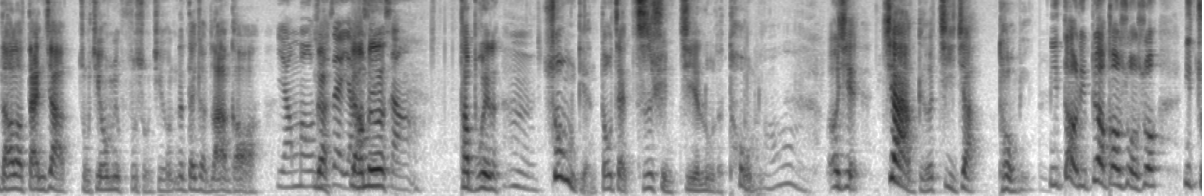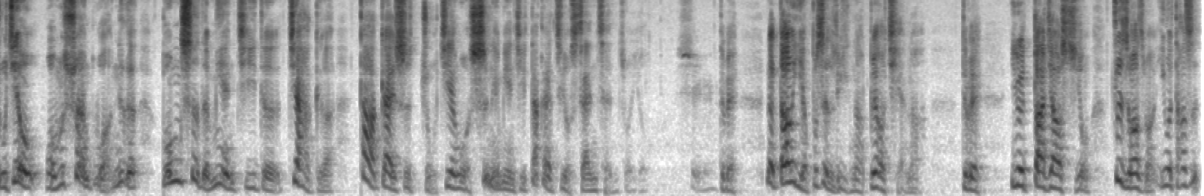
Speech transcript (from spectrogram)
拉到单价主建物面附属建物，那单价拉高啊。羊毛都在羊身上，他不会的。嗯，重点都在资讯揭露的透明，哦、而且价格计价透明。你到底不要告诉我说，你主建我们算过那个公社的面积的价格，大概是主建我室内面积大概只有三层左右，是对不对？那当然也不是零啊，不要钱啊，对不对？因为大家要使用，最主要什么？因为它是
